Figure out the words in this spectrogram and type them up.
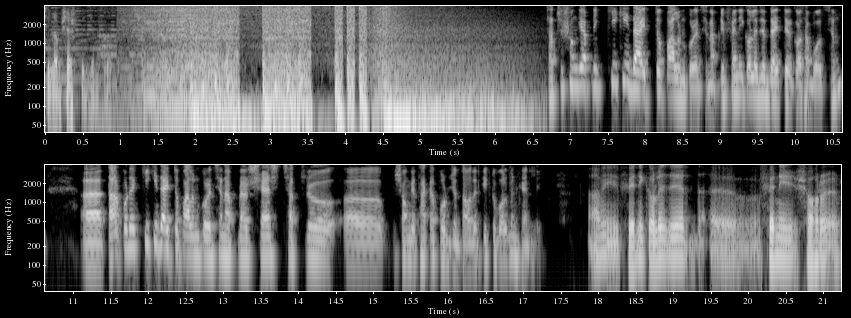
ছিলাম শেষ পর্যন্ত। ছাত্র সঙ্গে আপনি কি কি দায়িত্ব পালন করেছেন? আপনি ফেনী কলেজের দায়িত্বের কথা বলছেন। তারপরে কি কি দায়িত্ব পালন করেছেন আপনার শেষ ছাত্র সঙ্গে থাকা পর্যন্ত? আমাদেরকে একটু বলবেন কাইন্ডলি আমি ফেনী কলেজের ফেনী শহরের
